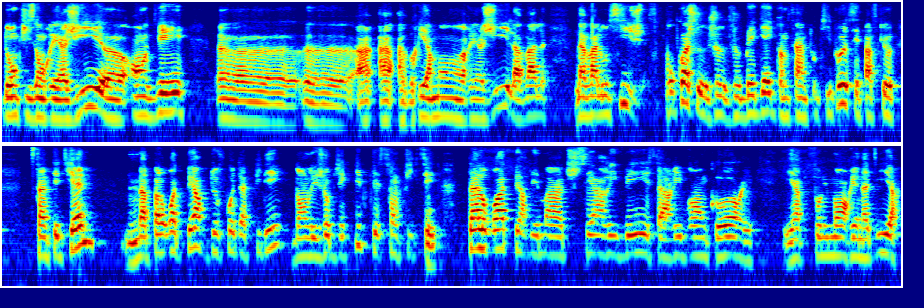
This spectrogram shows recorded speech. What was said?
Donc ils ont réagi. Angers a, brillamment réagi. Laval, Laval aussi. Pourquoi je, bégaye comme ça un tout petit peu? C'est parce que Saint-Etienne n'a pas le droit de perdre deux fois d'affilée dans les objectifs qui sont fixés. Tu as le droit de perdre des matchs, c'est arrivé, ça arrivera encore, et, et absolument rien à dire.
